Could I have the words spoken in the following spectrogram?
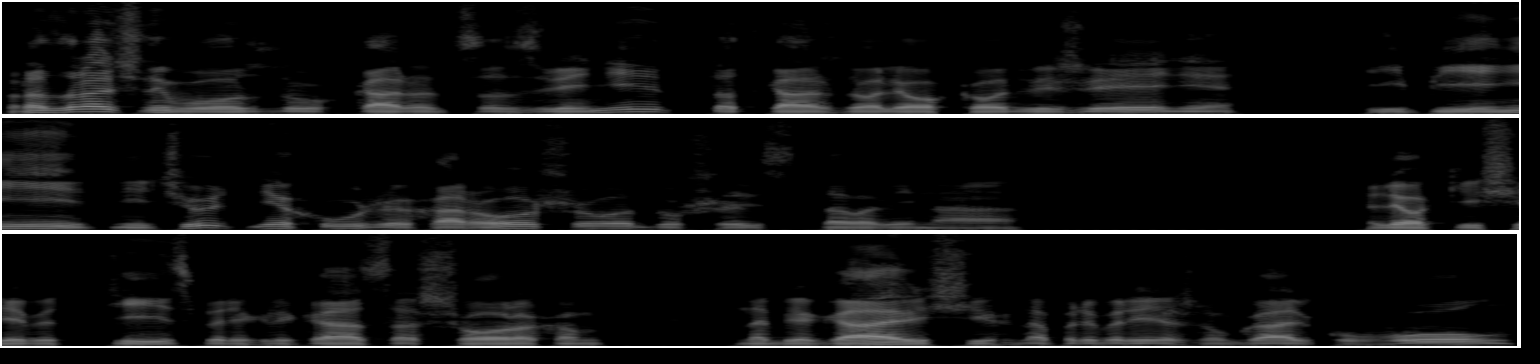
Прозрачный воздух, кажется, звенит от каждого легкого движения и пьянит ничуть не хуже хорошего душистого вина. Легкий щебет птиц перекликается с шорохом набегающих на прибрежную гальку волн,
